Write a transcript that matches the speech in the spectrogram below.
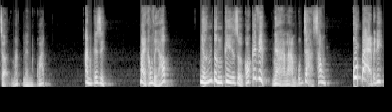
Trợn mắt lên quát. Ăn cái gì? Mày không phải hấp. Nhớn từng kia rồi có cái việc nhà làm cũng chả xong. Cút bẹ mày đi.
